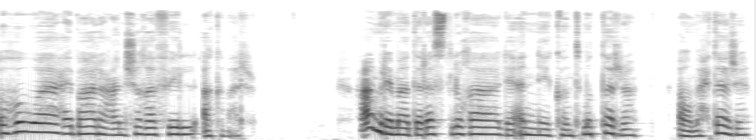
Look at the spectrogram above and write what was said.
وهو عبارة عن شغفي الأكبر. عمري ما درست لغة لأني كنت مضطرة أو محتاجة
